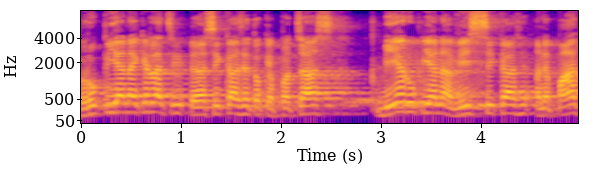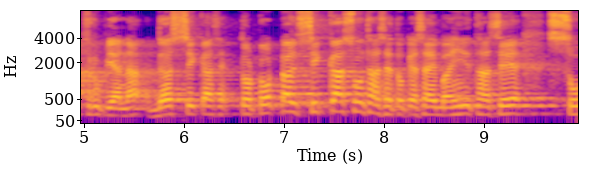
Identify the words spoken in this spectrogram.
રૂપિયાના કેટલા સિક્કા છે? તો કે પચાસ બે રૂપિયાના વીસ સિક્કા છે અને પાંચ રૂપિયાના દસ સિક્કા છે. તો ટોટલ સિક્કા શું થશે? તો કે સાહેબ, અહીં થશે સો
